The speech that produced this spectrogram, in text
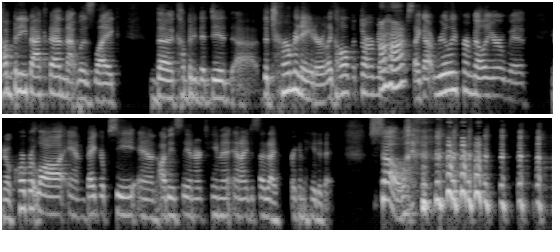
company back then. That was like the company that did uh, the Terminator, like all the Terminators. Uh-huh. I got really familiar with you know corporate law and bankruptcy and obviously entertainment, and I decided I freaking hated it. So.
